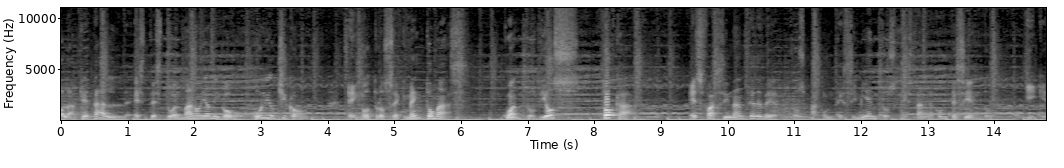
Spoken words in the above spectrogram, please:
Hola, ¿qué tal? Este es tu hermano y amigo Julio Chicón en otro segmento más. Cuando Dios toca. Es fascinante de ver los acontecimientos que están aconteciendo y que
